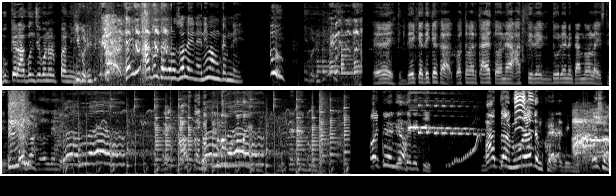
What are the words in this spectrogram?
বুকের আগুন জীবনের পানি। আগুন তো কোনো জ্বলে নাই, নিমামু কেমনে? এই দেখে দেখে খা। গতবার খায় তো নে হাতির দূরে নে গাঙ্গওয়ালা এসলি কি? আদান মুরে দেন এসব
